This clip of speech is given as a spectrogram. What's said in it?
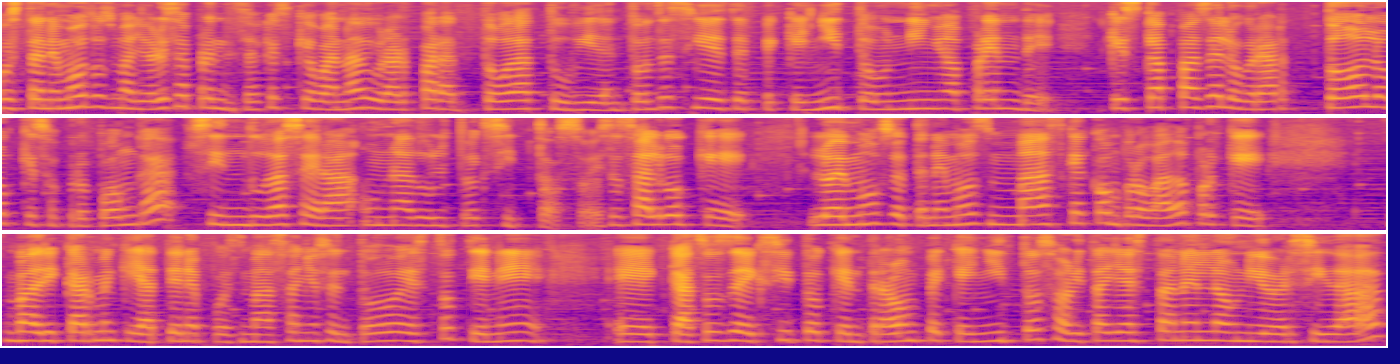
pues tenemos los mayores aprendizajes que van a durar para toda tu vida. Entonces, si desde pequeñito un niño aprende que es capaz de lograr todo lo que se proponga, sin duda será un adulto exitoso. Eso es algo que lo hemos, lo tenemos más que comprobado porque Madrid Carmen, que ya tiene pues más años en todo esto, tiene eh, casos de éxito que entraron pequeñitos, ahorita ya están en la universidad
